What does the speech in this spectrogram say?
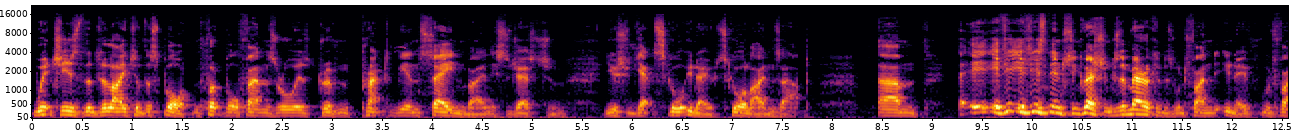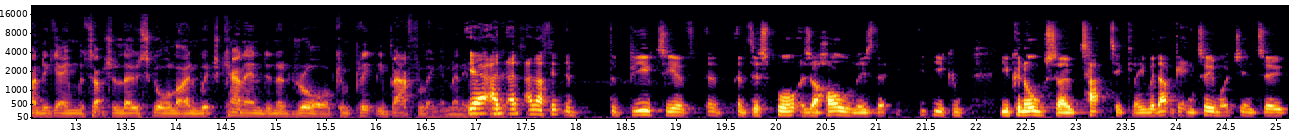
which is the delight of the sport. And football fans are always driven practically insane by any suggestion you should get score, you know, score lines up. Um, it, it is an interesting question because Americans would find you know would find a game with such a low score line which can end in a draw completely baffling in many ways. yeah, and, and, and I think the the beauty of, of, of, the sport as a whole is that you can you can also tactically, without getting too much into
